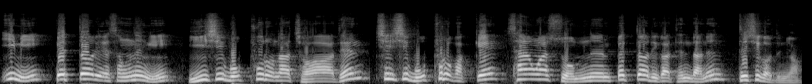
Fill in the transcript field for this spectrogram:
이미 배터리의 성능이 25%나 저하된 75% 밖에 사용할 수 없는 배터리가 된다는 뜻이거든요.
